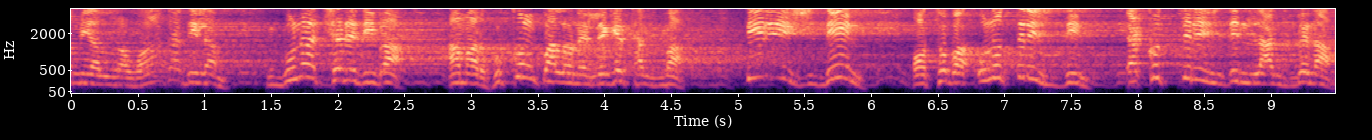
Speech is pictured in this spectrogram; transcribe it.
আমি আল্লাহ ওয়াদা দিলাম, গুনাহ ছেড়ে দিবা, আমার হুকুম পালনে লেগে থাকবা। তিরিশ দিন অথবা উনত্রিশ দিন, একত্রিশ দিন লাগবে না।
